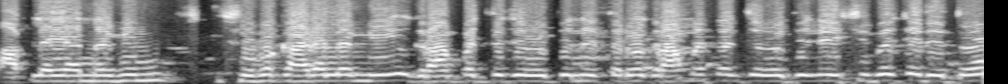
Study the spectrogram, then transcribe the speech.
आपल्या या नवीन शुभ कार्याला मी ग्रामपंचायतच्या वतीने सर्व ग्रामस्थांच्या वतीने शुभेच्छा देतो.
